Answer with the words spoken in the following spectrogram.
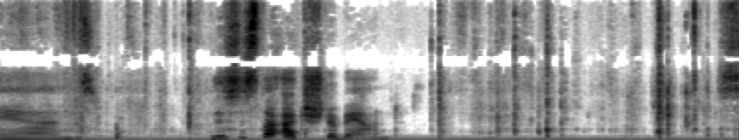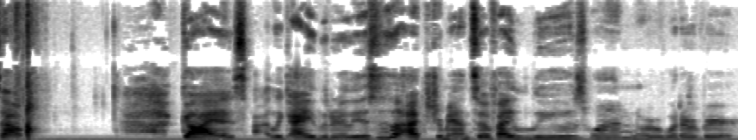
And this is the extra band. So, guys, like I literally, this is the extra band. So if I lose one or whatever,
